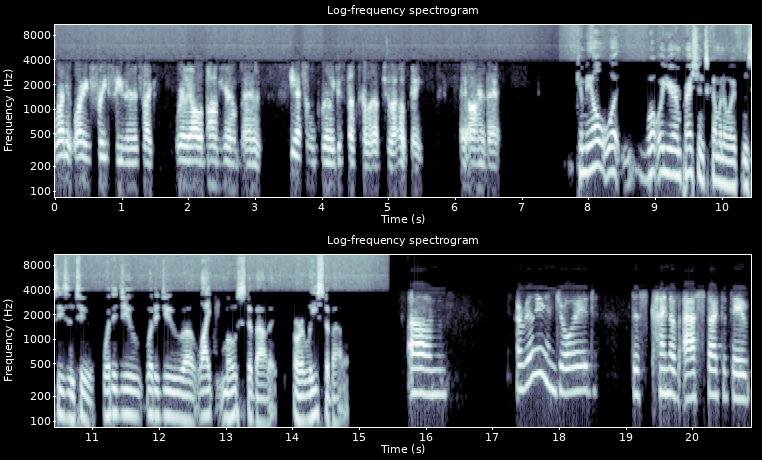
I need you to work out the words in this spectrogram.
running running free season. It's like really all about him, and he has some really good stuff coming up too. I hope they they honor that. Camille, what what were your impressions coming away from season two? What did you what did you uh, like most about it, or least about it? Um, I really enjoyed this kind of aspect that they,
